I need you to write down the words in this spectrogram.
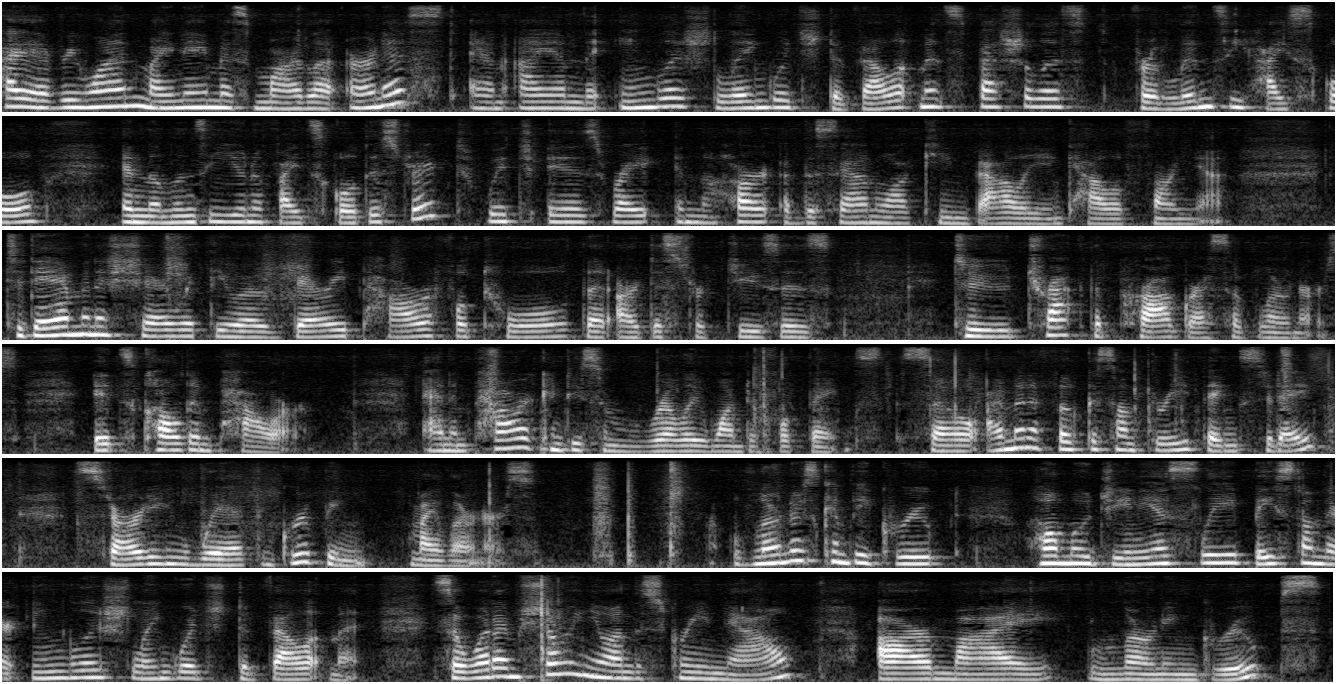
Hi everyone, my name is Marla Ernest and I am the English Language Development Specialist for Lindsay High School in the Lindsay Unified School District, which is right in the heart of the San Joaquin Valley in California. Today I'm going to share with you a very powerful tool that our district uses to track the progress of learners. It's called Empower. And Empower can do some really wonderful things. So I'm going to focus on three things today, starting with grouping my learners. Learners can be grouped homogeneously based on their English language development. So what I'm showing you on the screen now are my learning groups.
